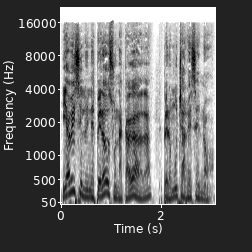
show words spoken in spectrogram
Y a veces lo inesperado es una cagada, pero muchas veces no.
